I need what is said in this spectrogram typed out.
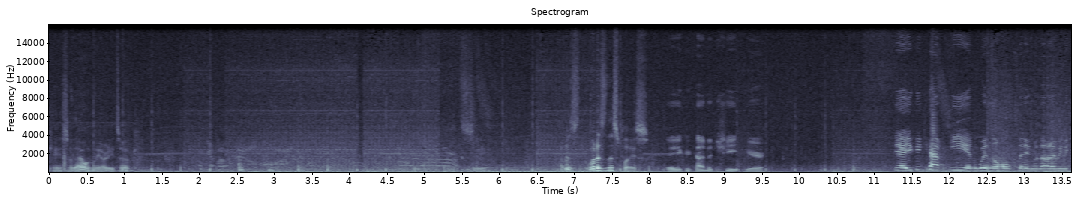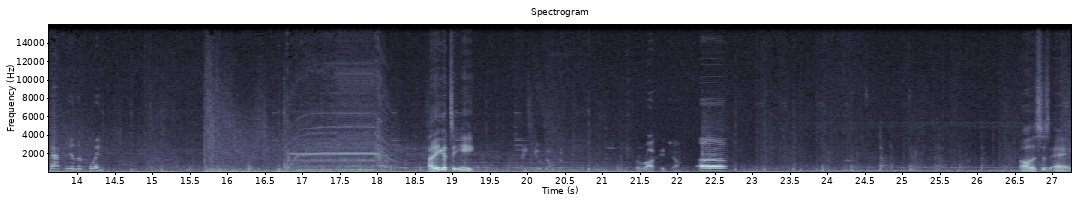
Okay, so that one we already took. Let's see. What is what is this place? Yeah, you can kind of cheat here. Yeah, you can cap E and win the whole thing without having to cap any other point. How do you get to E? The rocket jump. Uh, Oh, this is A.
